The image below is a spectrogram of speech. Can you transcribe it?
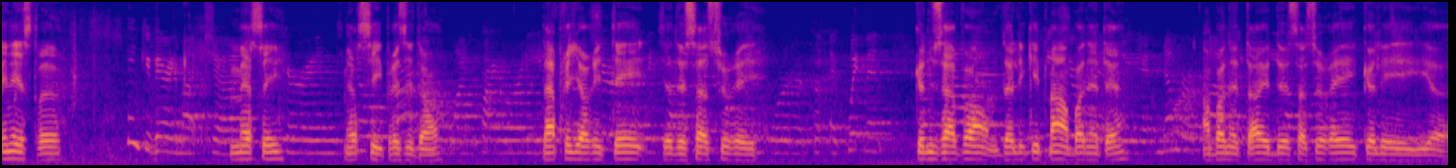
Ministre, uh, merci. Merci, Président. La priorité, c'est de s'assurer que nous avons de l'équipement en bon état, en bon état et de s'assurer que les, euh,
